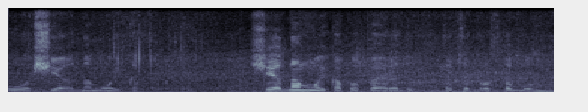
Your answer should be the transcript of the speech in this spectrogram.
О, ще одна мойка. Ще одна мойка попереду. Та це просто бомба.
